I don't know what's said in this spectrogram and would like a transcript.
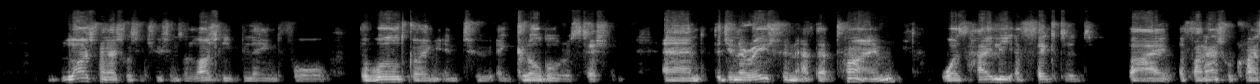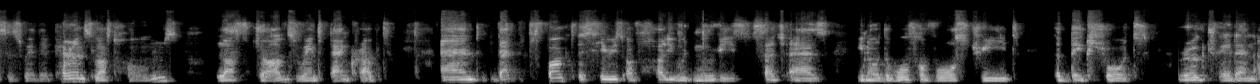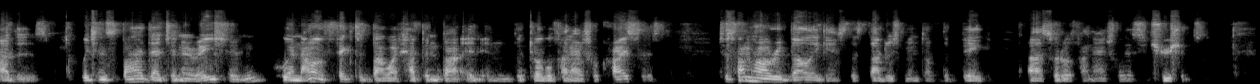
large financial institutions are largely blamed for the world going into a global recession. And the generation at that time was highly affected by a financial crisis where their parents lost homes, lost jobs, went bankrupt. And that sparked a series of Hollywood movies such as, you know, The Wolf of Wall Street, The Big Short, Rogue Trader, and others, which inspired that generation who are now affected by what happened by, in, in the global financial crisis to somehow rebel against the establishment of the big uh, sort of financial institutions.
